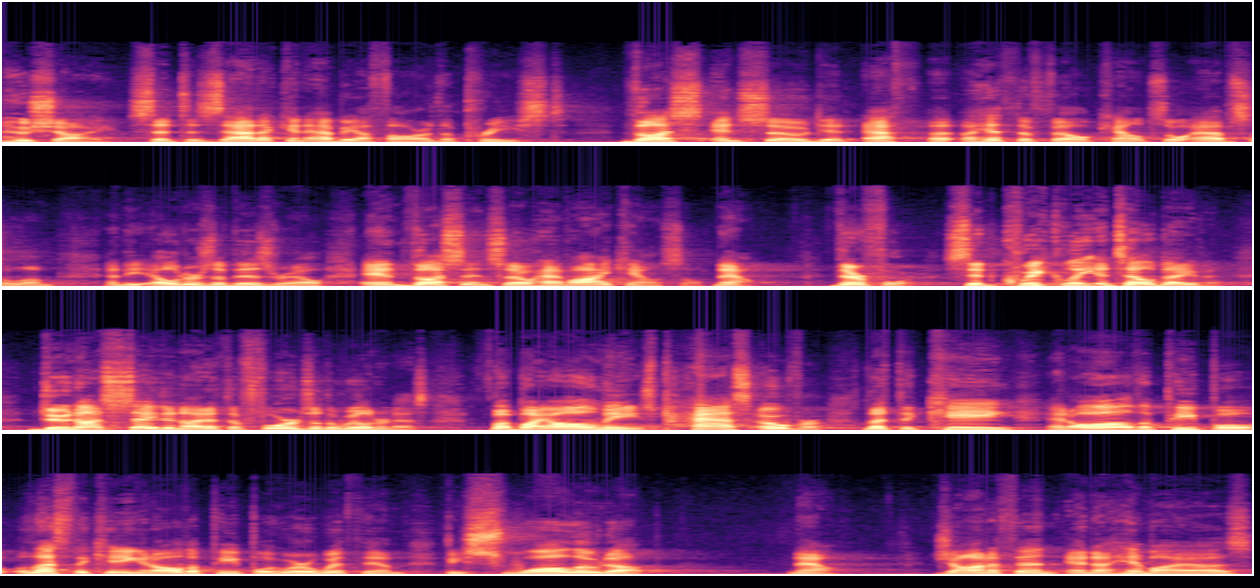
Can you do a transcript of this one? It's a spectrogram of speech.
Hushai said to Zadok and Abiathar the priest, Thus and so did uh, Ahithophel counsel Absalom and the elders of Israel, and thus and so have I counseled. Now, Therefore, send quickly and tell David, Do not stay tonight at the fords of the wilderness, but by all means pass over. Let the king and all the people, lest the king and all the people who are with him be swallowed up. Now, Jonathan and Ahimaaz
